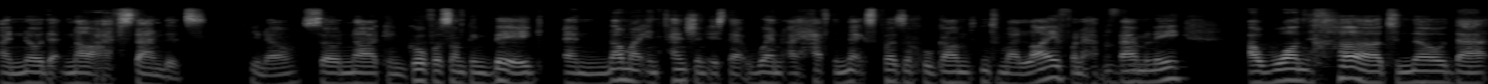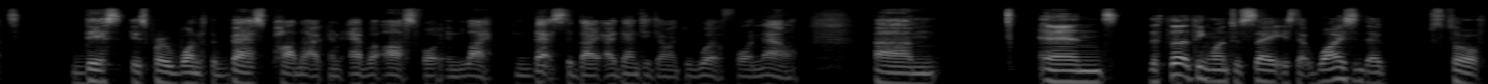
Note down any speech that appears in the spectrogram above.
I know that now I have standards, you know. So now I can go for something big. And now my intention is that when I have the next person who comes into my life, when I have a mm-hmm. family, I want her to know that this is probably one of the best partner I can ever ask for in life. And that's the identity I want to work for now. Um, and the third thing I want to say is that why is it that sort of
